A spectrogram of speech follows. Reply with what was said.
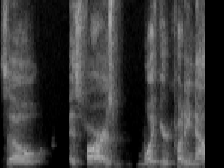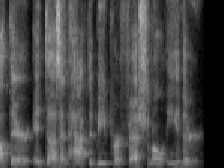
So as far as what you're putting out there, it doesn't have to be professional either.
